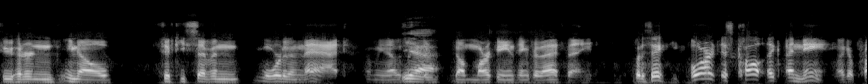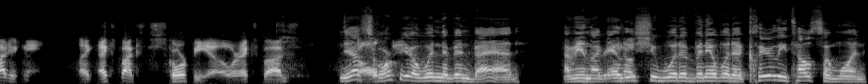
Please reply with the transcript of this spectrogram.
300, you know, 57 more than that. I mean, that was Yeah. a dumb marketing thing for that thing. But it's like, or it's called like a name, like a project name, like Xbox Scorpio or Xbox. yeah, Dolphin. Scorpio wouldn't have been bad. I mean, like at least you would have been able to clearly tell someone,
